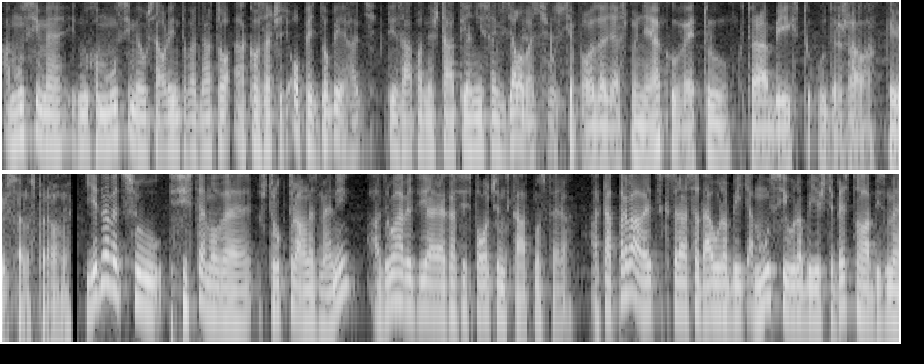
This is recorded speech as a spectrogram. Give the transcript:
A musíme, jednoducho musíme už sa orientovať na to, ako začať opäť dobiehať tie západné štáty a nie sa im vzdialovať. Skúste povedať aspoň nejakú vetu, ktorá by ich tu udržala, keď už sa rozprávame. Jedna vec sú systémové štruktúrálne zmeny a druhá vec je aj akási spoločenská atmosféra. A tá prvá vec, ktorá sa dá urobiť a musí urobiť ešte bez toho, aby sme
